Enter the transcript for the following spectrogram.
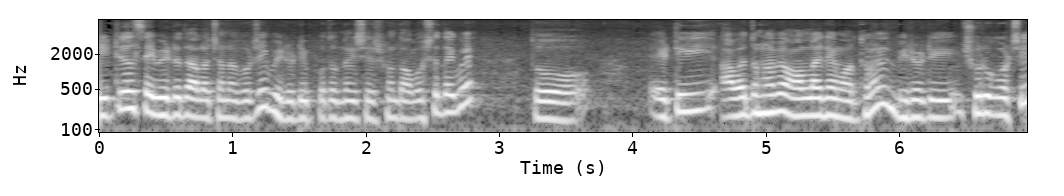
ডিটেলস এই ভিডিওতে আলোচনা করছি। ভিডিওটি প্রথম থেকে শেষ পর্যন্ত অবশ্যই দেখবে। তো এটি আবেদন হবে অনলাইনের মাধ্যমে। ভিডিওটি শুরু করছি।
